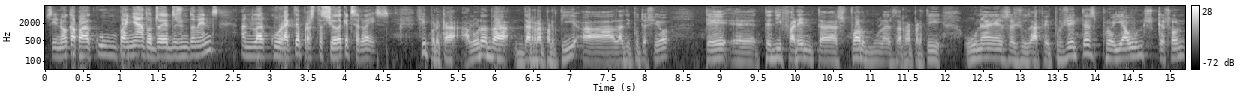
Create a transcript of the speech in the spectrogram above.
sinó cap a acompanyar tots aquests ajuntaments en la correcta prestació d'aquests serveis. Sí, perquè a l'hora de, de repartir, eh, la Diputació té, eh, té diferents fórmules de repartir. Una és ajudar a fer projectes, però hi ha uns que, són,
